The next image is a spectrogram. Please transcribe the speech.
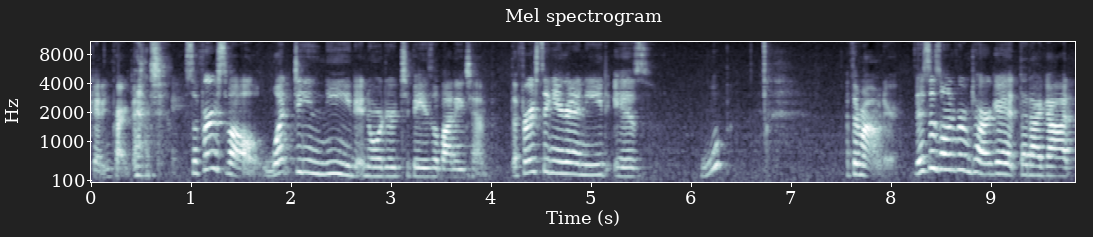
getting pregnant. so first of all, what do you need in order to basal body temp? The first thing you're going to need is whoop, thermometer. This is one from Target that I got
